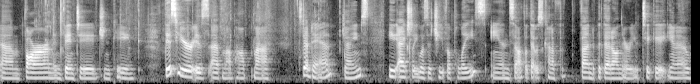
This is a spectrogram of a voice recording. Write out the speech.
um, farm and vintage and pig. This here is of my pop, my stepdad, James. He actually was a chief of police, and so I thought that was kind of fun to put that on there, your ticket, you know.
